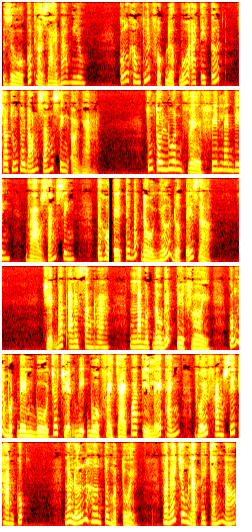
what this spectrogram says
Dù có thở dài bao nhiêu, cũng không thuyết phục được bố Atticus cho chúng tôi đón Giáng sinh ở nhà. Chúng tôi luôn về Finlanding vào Giáng sinh, từ hồi tôi bắt đầu nhớ được tới giờ. Chuyện bác Alexandra là một đầu bếp tuyệt vời, cũng là một đền bù cho chuyện bị buộc phải trải qua kỳ lễ thánh với Francis Hancock. Nó lớn hơn tôi một tuổi, và nói chung là tôi tránh nó.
